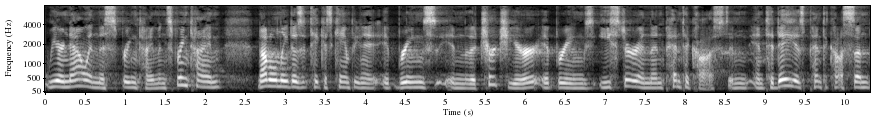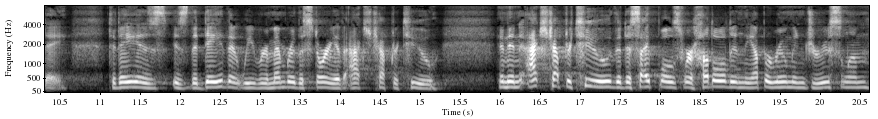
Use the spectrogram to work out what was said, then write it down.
we are now in this springtime. And springtime, not only does it take us camping, it, brings in the church year, it brings Easter and then Pentecost. And, and today is Pentecost Sunday. Today is, is the day that we remember the story of Acts chapter 2. And in Acts chapter 2, the disciples were huddled in the upper room in Jerusalem,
